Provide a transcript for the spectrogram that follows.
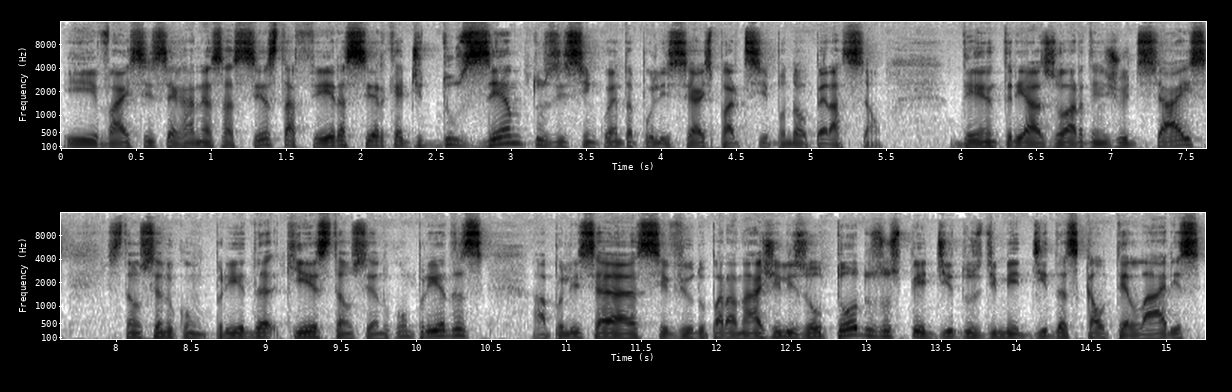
E vai se encerrar nessa sexta-feira. Cerca de 250 policiais participam da operação. Dentre as ordens judiciais estão sendo cumprida, que estão sendo cumpridas, a Polícia Civil do Paraná agilizou todos os pedidos de medidas cautelares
